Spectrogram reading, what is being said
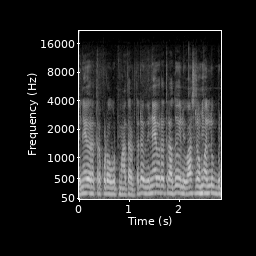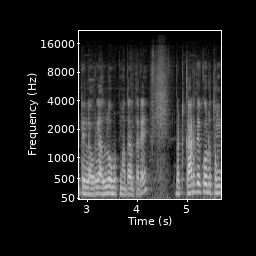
ವಿನಯ್ ಅವ್ರ ಹತ್ರ ಕೂಡ ಹೋಗ್ಬಿಟ್ಟು ಮಾತಾಡ್ತಾರೆ. ವಿನಯ್ ಅವ್ರ ಹತ್ರ ಅದು ಇಲ್ಲಿ ವಾಶ್ರೂಮಲ್ಲೂ ಬಿಟ್ಟಿಲ್ಲ, ಅವ್ರಿಗೆ ಅಲ್ಲೂ ಹೋಗ್ಬಿಟ್ಟು ಮಾತಾಡ್ತಾರೆ. ಬಟ್ ಕಾರ್ತಿಕ್ ಅವರು ತುಂಬ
